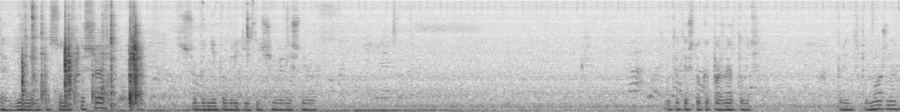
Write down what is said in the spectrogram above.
Так, делаем это все не спеша, чтобы не повредить ничего лишнего. Вот этой штукой пожертвовать, в принципе, можно.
